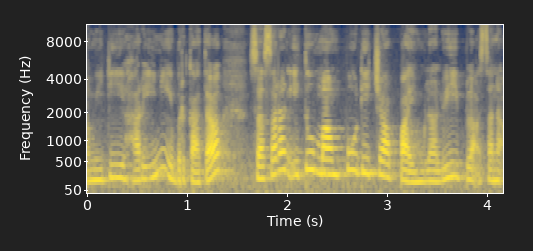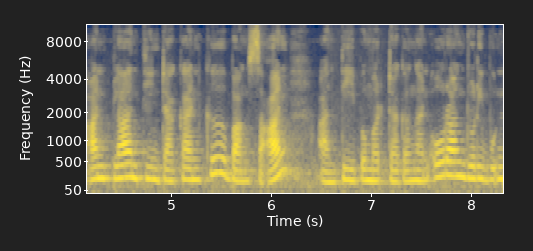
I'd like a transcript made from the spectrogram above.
Hamidi hari ini berkata sasaran itu mampu dicapai melalui pelaksanaan Pelan Tindakan Kebangsaan Anti Pemerdagangan Orang 2016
